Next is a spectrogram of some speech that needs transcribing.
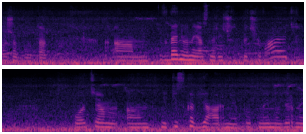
може бути. Ем, Вдень вони ясна річ відпочивають. Потім ем, якісь кав'ярні, тут неймовірна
